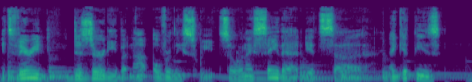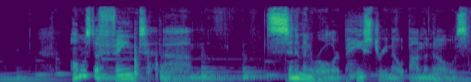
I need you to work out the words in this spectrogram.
it's very desserty but not overly sweet. So when I say that, it's uh I get these almost a faint um cinnamon roll or pastry note on the nose.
